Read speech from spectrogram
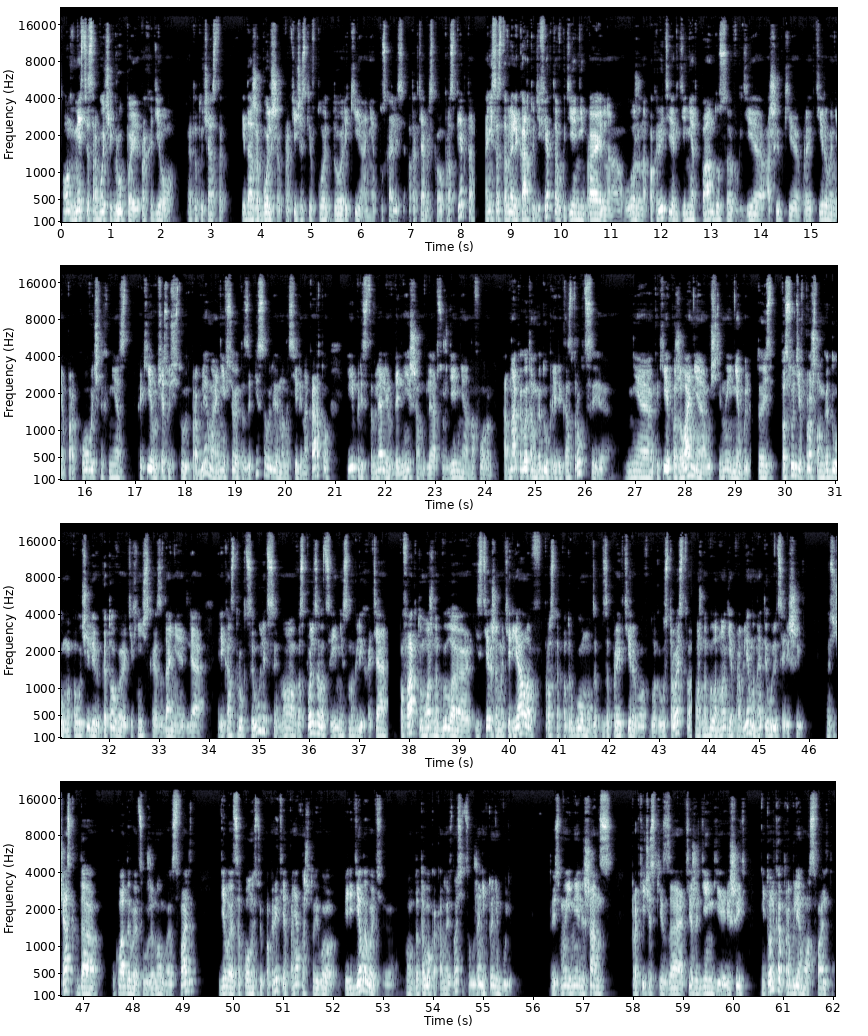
Он вместе с рабочей группой проходил этот участок и даже больше, практически вплоть до реки они отпускались от Октябрьского проспекта. Они составляли карту дефектов, где неправильно уложено покрытие, где нет пандусов, где ошибки проектирования парковочных мест, какие вообще существуют проблемы. Они все это записывали, наносили на карту и представляли в дальнейшем для обсуждения на форуме. Однако в этом году при реконструкции никакие пожелания учтены не были. То есть, по сути, в прошлом году мы получили готовое техническое задание для реконструкции улицы, но воспользоваться им не смогли. Хотя по факту можно было из тех же материалов, просто по-другому запроектировав благоустройство, можно было многие проблемы на этой улице решить. Но сейчас, когда укладывается уже новый асфальт, делается полностью покрытие, понятно, что его переделывать э, ну, до того, как оно износится, уже никто не будет. То есть мы имели шанс практически за те же деньги решить не только проблему асфальта,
